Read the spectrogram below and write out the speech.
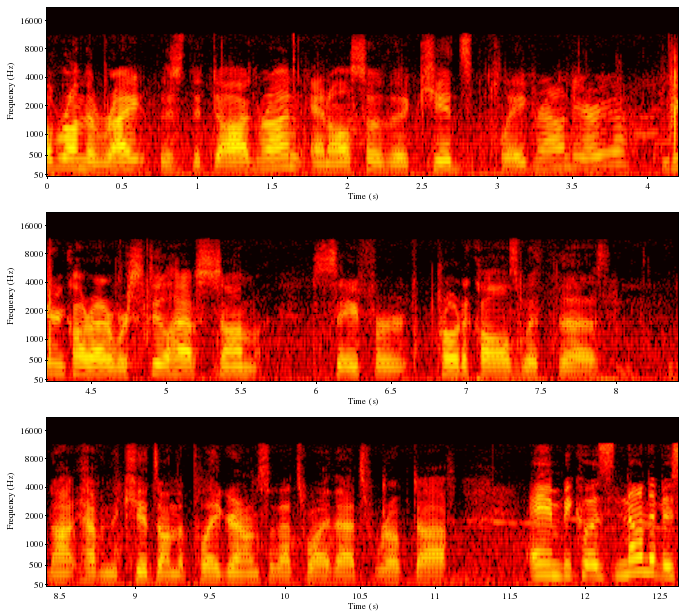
Over on the right, there's the dog run and also the kids' playground area. Here in Colorado, we still have some safer protocols with uh, not having the kids on the playground, so that's why that's roped off. And because none of us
